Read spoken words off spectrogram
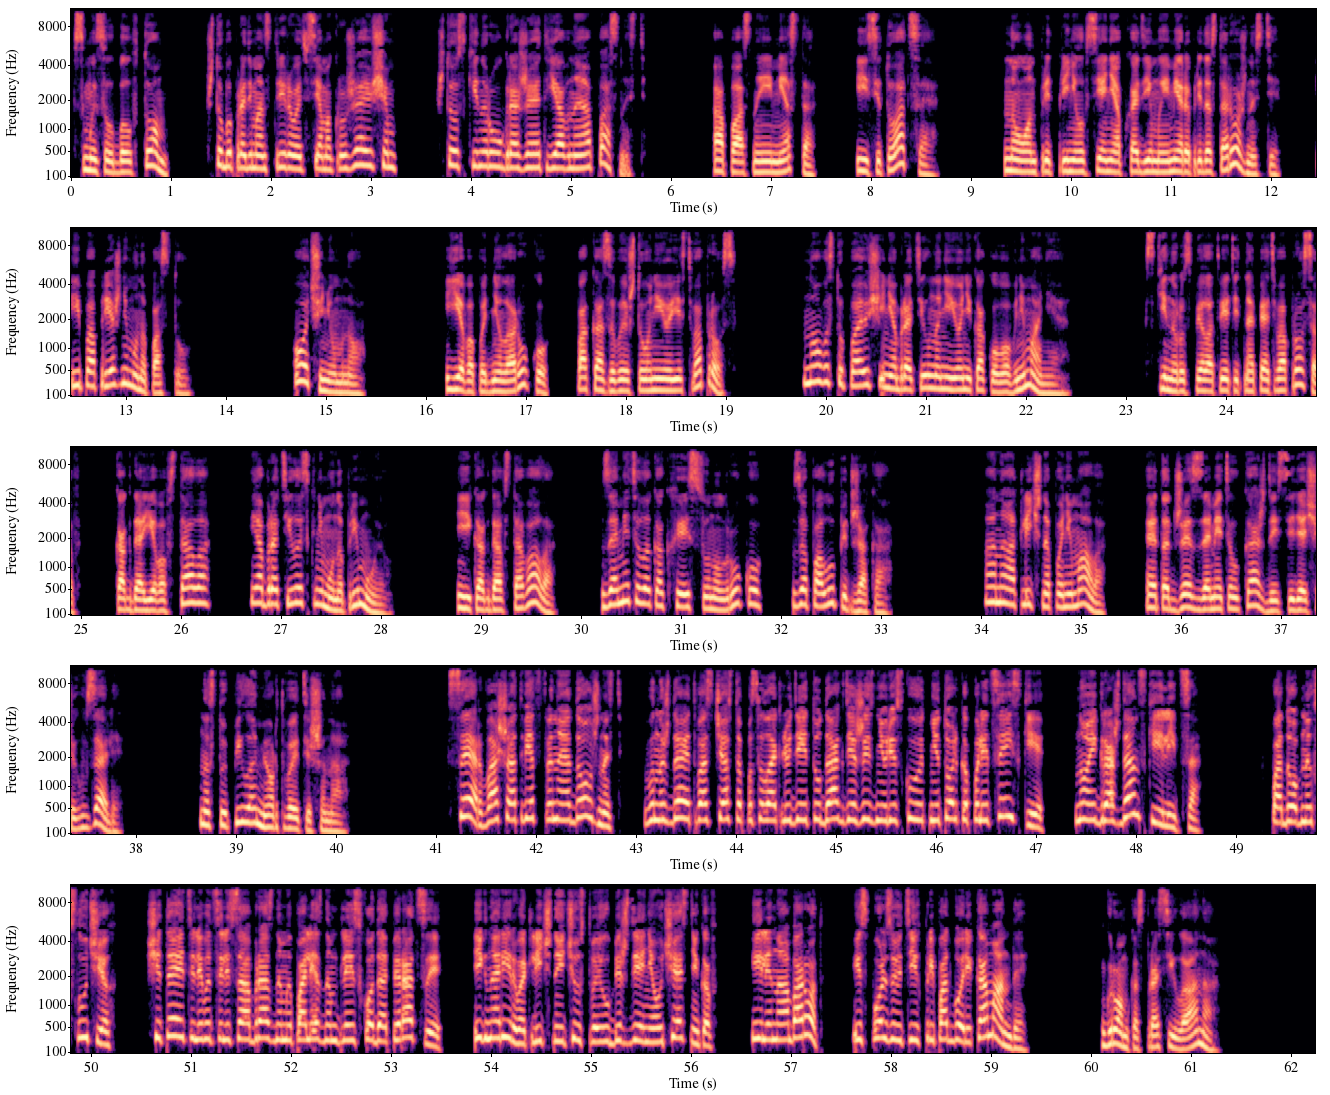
Смысл был в том, чтобы продемонстрировать всем окружающим, что Скиннеру угрожает явная опасность. Опасное и место, и ситуация. Но он предпринял все необходимые меры предосторожности и по-прежнему на посту. Очень умно. Ева подняла руку, показывая, что у нее есть вопрос. Но выступающий не обратил на нее никакого внимания. Скиннер успел ответить на пять вопросов, когда Ева встала и обратилась к нему напрямую. И когда вставала, заметила, как Хейс сунул руку за полу пиджака. Она отлично понимала, этот жест заметил каждый из сидящих в зале. Наступила мертвая тишина. «Сэр, ваша ответственная должность вынуждает вас часто посылать людей туда, где жизнью рискуют не только полицейские, но и гражданские лица. В подобных случаях считаете ли вы целесообразным и полезным для исхода операции игнорировать личные чувства и убеждения участников или, наоборот, используете их при подборе команды?» Громко спросила она.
